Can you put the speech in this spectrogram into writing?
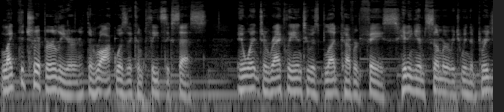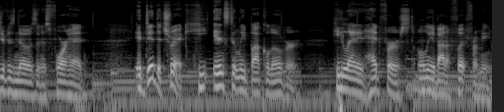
Like the trip earlier, the rock was a complete success. It went directly into his blood covered face, hitting him somewhere between the bridge of his nose and his forehead. It did the trick. He instantly buckled over. He landed headfirst, only about a foot from me.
